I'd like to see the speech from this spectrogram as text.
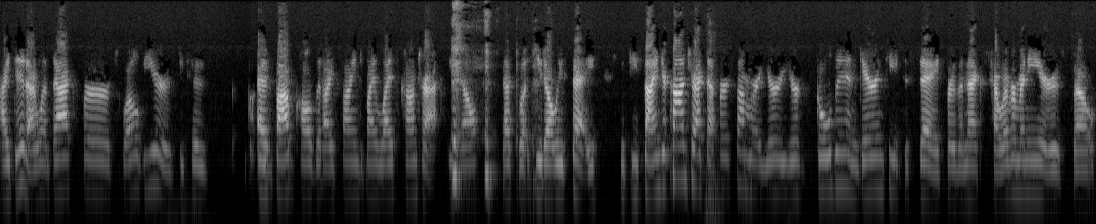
I did. I went back for 12 years because, as Bob calls it, I signed my life contract. You know, that's what he'd always say. If you signed your contract that first summer, you're you're golden and guaranteed to stay for the next however many years. So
